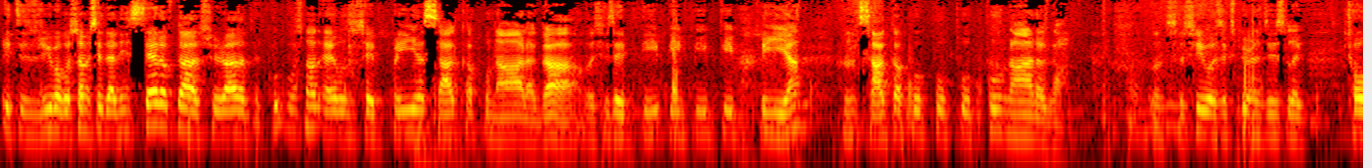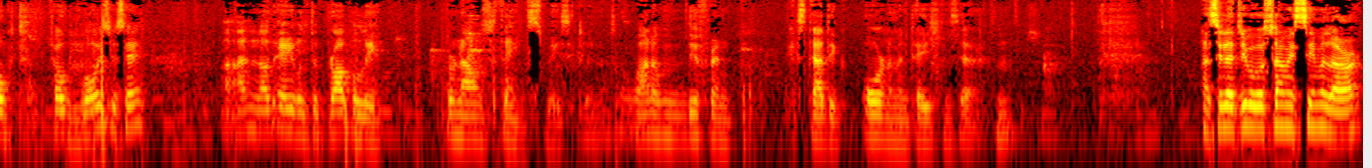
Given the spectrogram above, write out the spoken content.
it is Jiva Goswami said that instead of that, she rather was not able to say Priya Saka Punaraga, but she said Pi Pi Pi Pi Priya Saka Pu Pu Punaraga. So she was experiencing this like choked, choked voice, you say, and not able to properly pronounce things, basically. So one of different ecstatic ornamentations there. Hmm? And Srila Jiva Goswami similar,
